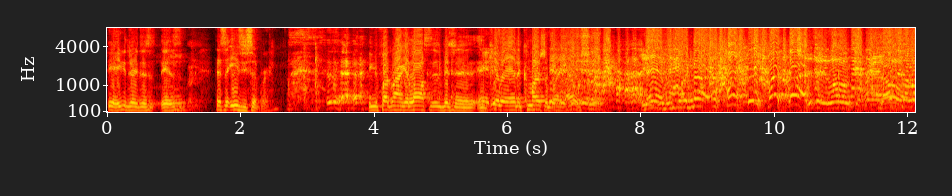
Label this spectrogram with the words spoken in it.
Yeah, you can drink this. It's, it's an easy sipper. you can fuck around, get lost in this bitch, and, and kill it in a commercial break. Like, oh shit! Damn, we fucked up. we fucked up. This ain't a long man. That was a long.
